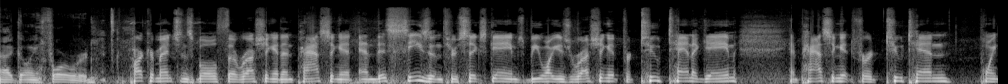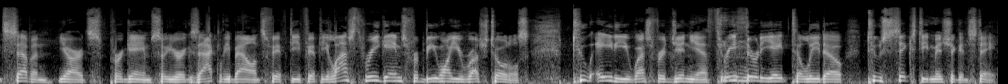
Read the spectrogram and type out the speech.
uh, going forward. Parker mentions both uh, rushing it and passing it, and this season through six games, BYU's rushing it for 210 a game and passing it for 210 0.7 yards per game. So you're exactly balanced 50 50. Last three games for BYU rush totals 280 West Virginia, 338 Toledo, 260 Michigan State.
